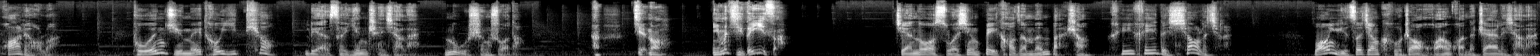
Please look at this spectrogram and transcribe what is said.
花缭乱。普文举眉头一跳，脸色阴沉下来，怒声说道：“简诺，你们几个意思？” 简诺索性背靠在门板上，嘿嘿地笑了起来。王宇则将口罩缓缓的摘了下来，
